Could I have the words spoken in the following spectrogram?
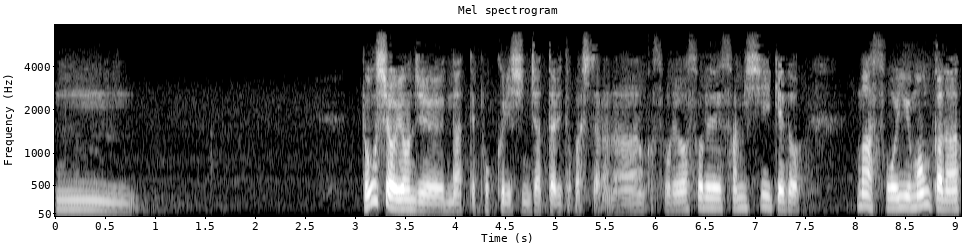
うーん。どうしよう40になってぽっくり死んじゃったりとかしたらな。なんかそれはそれで寂しいけど、まあそういうもんかなっ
